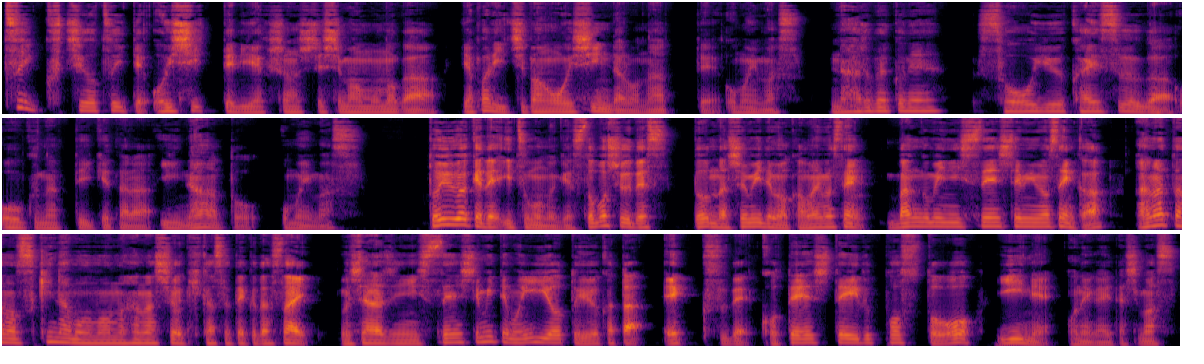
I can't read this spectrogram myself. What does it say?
つい口をついて美味しいってリアクションしてしまうものが、やっぱり一番美味しいんだろうなって思います。なるべくね、そういう回数が多くなっていけたらいいなぁと思います。というわけで、いつものゲスト募集です。どんな趣味でも構いません。番組に出演してみませんか？あなたの好きなものの話を聞かせてください。むしゃらじに出演してみてもいいよという方、X で固定しているポストをいいねお願いいたします。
